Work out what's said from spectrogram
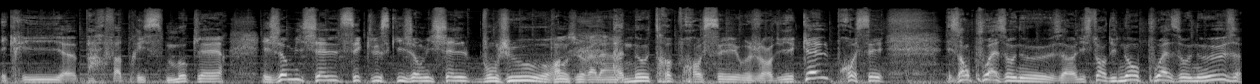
écrits euh, par Fabrice Mauclair et Jean-Michel Sekluski. Jean-Michel, bonjour. Bonjour Alain. Un autre procès aujourd'hui. Et quel procès les empoisonneuses, hein. l'histoire d'une empoisonneuse,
